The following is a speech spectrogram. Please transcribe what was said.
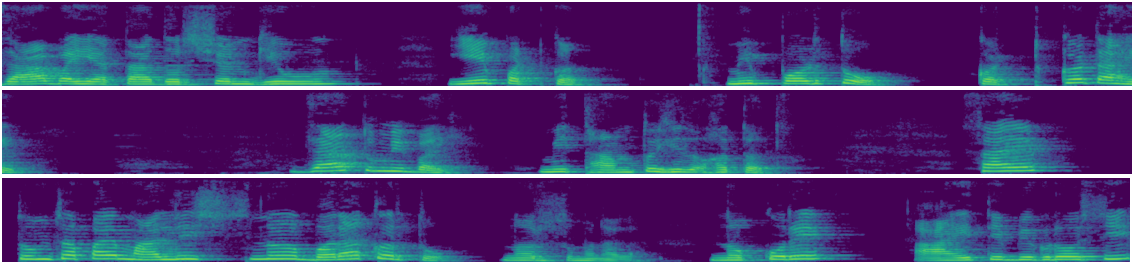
जा बाई आता दर्शन घेऊन. ये पटकन. मी पडतो. कटकट आहे. जा तुम्ही बाई. मी थांबतो हि हतच साहेब तुमचा पाय मालिशनं बरा करतो नर्सू म्हणाला. नको रे आहे ते बिघडवशील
